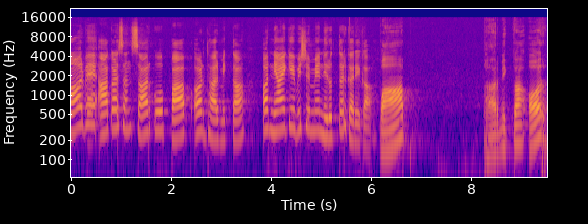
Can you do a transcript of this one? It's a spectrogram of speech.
और वह आकर संसार को पाप और धार्मिकता और न्याय के विषय में निरुत्तर करेगा। पाप धार्मिकता और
